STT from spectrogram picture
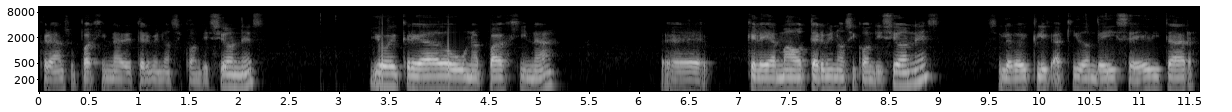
Crean su página de términos y condiciones. Yo he creado una página eh, que le he llamado términos y condiciones. Si le doy clic aquí donde dice editar,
